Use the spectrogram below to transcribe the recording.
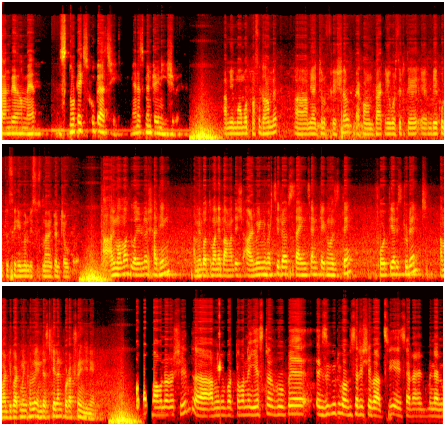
তানভীর আহমেদ স্নোটেক্স গ্রুপে আছি ম্যানেজমেন্ট ট্রেনিং হিসেবে। আমি মোহাম্মদ মাসুদ আহমেদ আহ, আমি একজন ফ্রেশার এখন ব্র্যাক ইউনিভার্সিটিতে এমবিএ করতেছি হিউম্যান রিসোর্স ম্যানেজমেন্টের উপরে। আমি মোহাম্মদ ওয়ালিউল্লাহ স্বাধীন আমি বর্তমানে Bangladesh army university of science and টেকনোলজিতে ফোর্থ ইয়ার স্টুডেন্ট আমার ডিপার্টমেন্ট হলো industrial and production engineering Mamunur Rashid. আমি বর্তমানে ইয়েস্টার গ্রুপে এক্সিকিউটিভ অফিসার হিসেবে আছি এইচআর অ্যাডমিন অ্যান্ড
